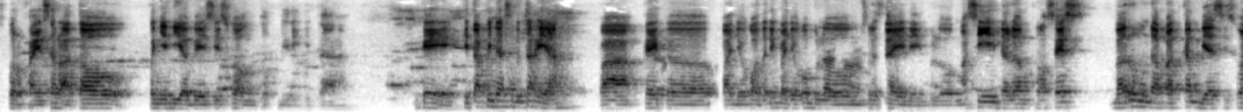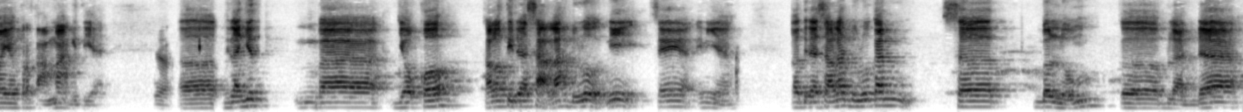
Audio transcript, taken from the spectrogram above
supervisor atau penyedia beasiswa untuk diri kita. Oke, kita pindah sebentar ya, Pak kayak ke Pak Joko. Tadi Pak Joko belum selesai nih, belum masih dalam proses baru mendapatkan beasiswa yang pertama gitu ya. ya. Uh, dilanjut Mbak Joko, kalau tidak salah dulu, nih saya ini ya, kalau tidak salah dulu kan sebelum ke Belanda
